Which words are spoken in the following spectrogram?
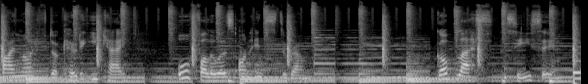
vinelife.co.uk, or follow us on Instagram. God bless and see you soon.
